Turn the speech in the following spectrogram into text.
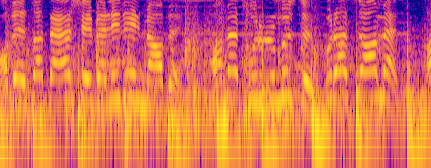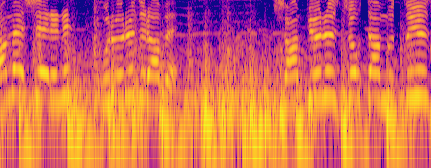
Abi zaten her şey belli değil mi abi? Ahmet gururumuzdur. Burası Ahmet. Ahmet şehrinin gururudur abi. Şampiyonuz, çok da mutluyuz.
